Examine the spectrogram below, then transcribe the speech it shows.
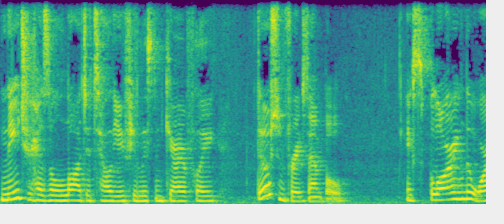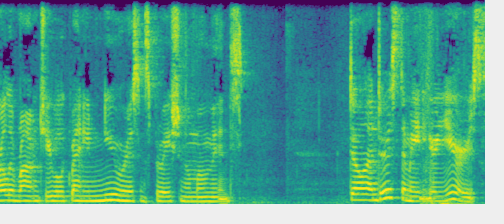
Nature has a lot to tell you if you listen carefully. The ocean, for example. Exploring the world around you will grant you numerous inspirational moments. Don't underestimate your ears.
